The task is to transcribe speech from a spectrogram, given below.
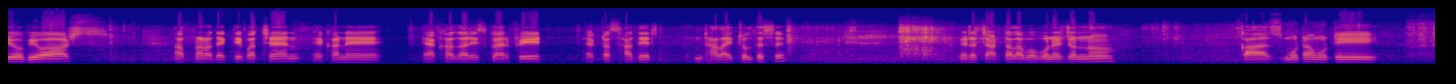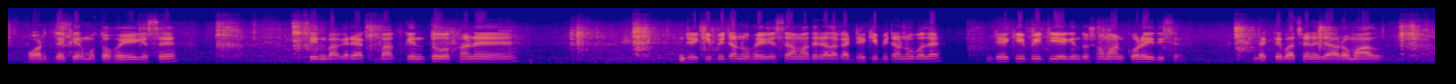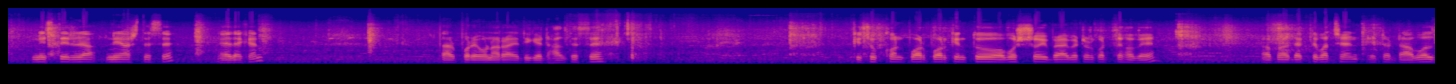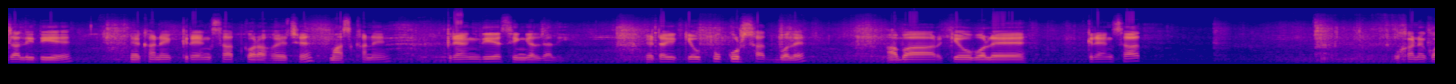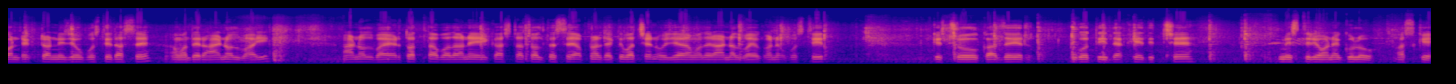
প্রিয় ভিউয়ার্স, আপনারা দেখতে পাচ্ছেন এখানে এক হাজার স্কোয়ার ফিট একটা ছাদের ঢালাই চলতেছে। এটা চারতলা ভবনের জন্য। কাজ মোটামুটি অর্ধেকের মতো হয়ে গেছে। তিন ভাগের এক ভাগ কিন্তু ওখানে ঢেকি পিটানো হয়ে গেছে আমাদের এলাকায়, ঢেকি পিটানো বলে। ঢেকি পিটিয়ে কিন্তু সমান করেই দিছে। দেখতে পাচ্ছেন এই যে আরও মাল মিস্ত্রিরা নিয়ে আসতেছে। এ দেখেন। তারপরে ওনারা এদিকে ঢালতেছে। কিছুক্ষণ পর পর কিন্তু অবশ্যই ব্রাইভেটর করতে হবে। আপনারা দেখতে পাচ্ছেন, এটা ডাবল জালি দিয়ে এখানে ক্র্যাং সাত করা হয়েছে। মাঝখানে ক্র্যাং দিয়ে সিঙ্গেল জালি। এটাকে কেউ পুকুর সাত বলে, আবার কেউ বলে ক্র্যাং সাত। ওখানে কন্ট্রাক্টর নিজে উপস্থিত আছে, আমাদের আইনল ভাই। আইনল ভাইয়ের তত্ত্বাবধানে এই কাজটা চলতেছে, আপনারা দেখতে পাচ্ছেন, ওই যে আমাদের আইনল ভাই ওখানে উপস্থিত। কিছু কাজের গতি দেখিয়ে দিচ্ছে, মিস্ত্রি অনেকগুলো আজকে।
